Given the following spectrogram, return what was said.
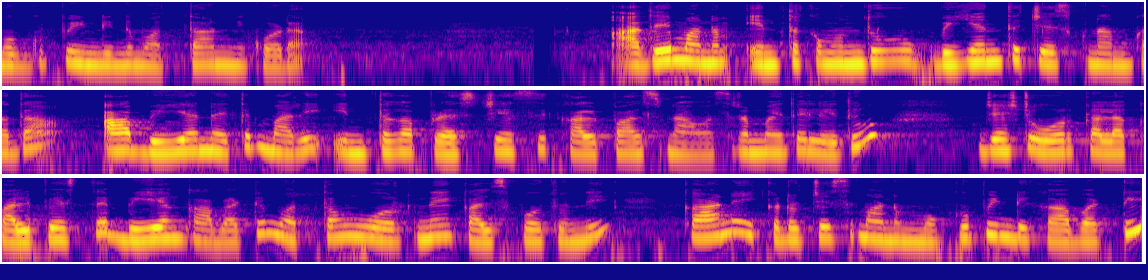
ముగ్గు పిండిని మొత్తాన్ని కూడా. అదే మనం ఇంతకుముందు బియ్యంతో చేసుకున్నాం కదా ఆ బియ్యాన్ని అయితే మరి ఇంతగా ప్రెస్ చేసి కలపాల్సిన అవసరం అయితే లేదు. జస్ట్ ఊరికి అలా కలిపేస్తే బియ్యం కాబట్టి మొత్తం ఊరికనే కలిసిపోతుంది. కానీ ఇక్కడ వచ్చేసి మనం ముగ్గు పిండి కాబట్టి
